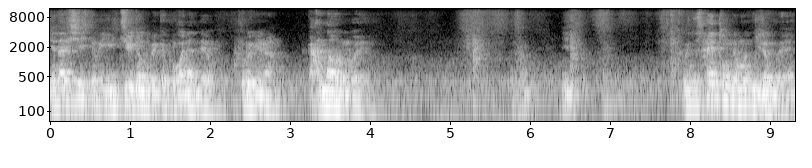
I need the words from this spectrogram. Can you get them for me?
옛날에 CCTV 일주일 정도밖에 보관이 안 돼요. 구름이나 그러니까 안 나오는 거예요. 그래서 이그 사회통념은 이런 거예요.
